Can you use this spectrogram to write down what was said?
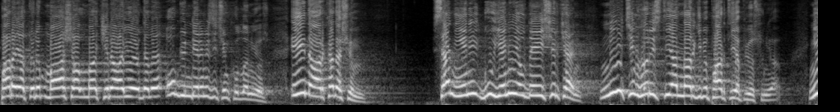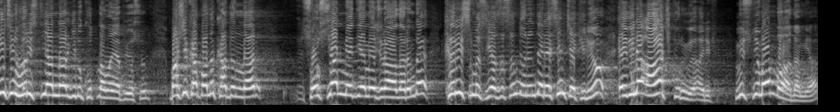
Para yatırıp maaş alma, kirayı ödeme o günlerimiz için kullanıyoruz. İyi de arkadaşım sen yeni bu yeni yıl değişirken niçin Hristiyanlar gibi parti yapıyorsun ya? Niçin Hristiyanlar gibi kutlama yapıyorsun? Başı kapalı kadınlar sosyal medya mecralarında Christmas yazısının önünde resim çekiliyor. Evine ağaç kuruyor herif. Müslüman bu adam ya.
